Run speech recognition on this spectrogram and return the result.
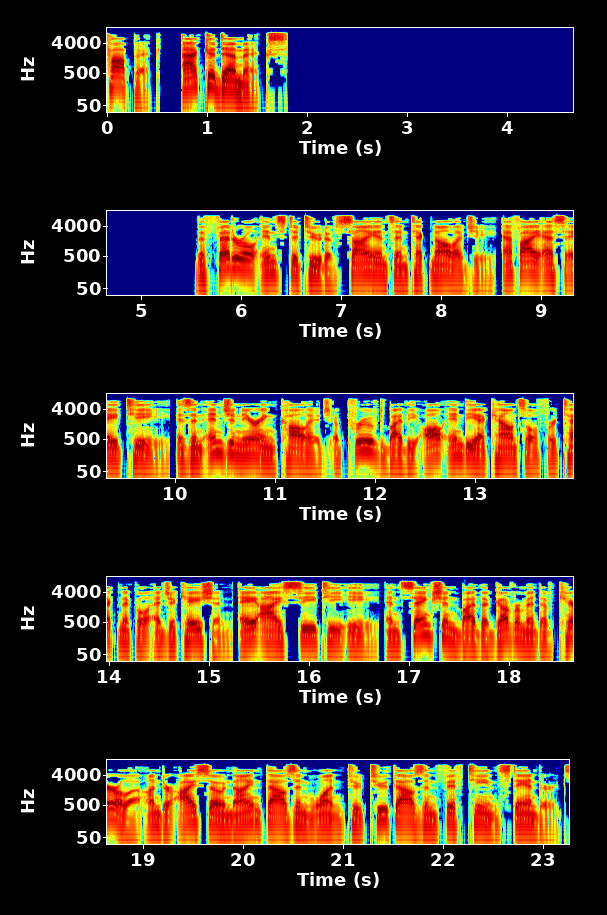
Topic: Academics. The Federal Institute of Science and Technology FISAT is an engineering college approved by the All India Council for Technical Education AICTE and sanctioned by the Government of Kerala under ISO 9001-2015 standards.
